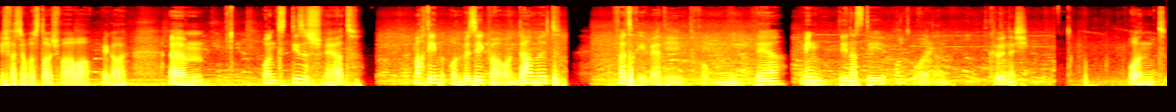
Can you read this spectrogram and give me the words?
Ich weiß nicht, ob es Deutsch war, aber egal. Ähm, und dieses Schwert macht ihn unbesiegbar und damit vertrieb er die Truppen der Ming-Dynastie und wurde dann König. Und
